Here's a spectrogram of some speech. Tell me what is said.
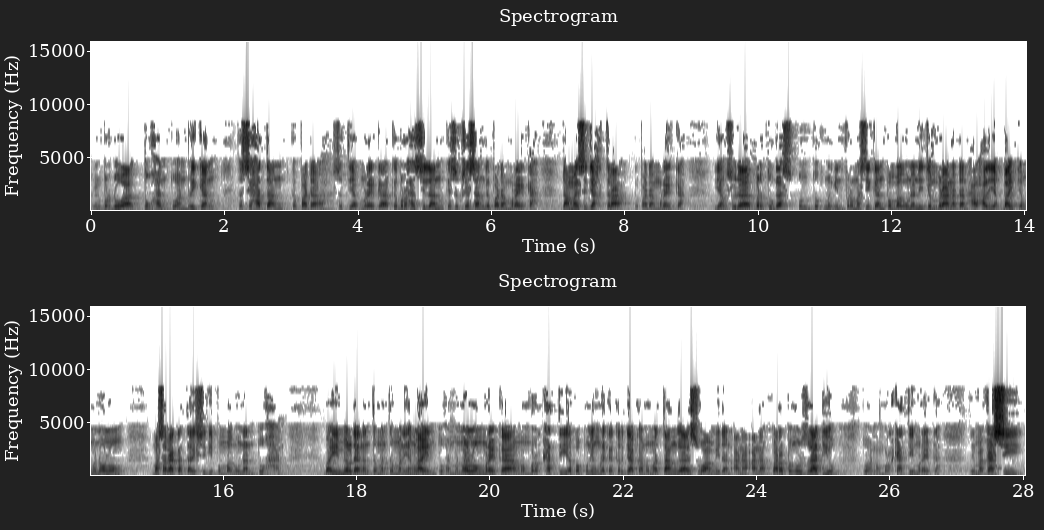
Kami berdoa Tuhan, Tuhan berikan kesehatan kepada setiap mereka, keberhasilan, kesuksesan kepada mereka, damai sejahtera kepada mereka yang sudah bertugas untuk menginformasikan pembangunan di Jembrana dan hal-hal yang baik yang menolong masyarakat dari segi pembangunan Tuhan. Mbak email dengan teman-teman yang lain. Tuhan menolong mereka, memberkati apa pun yang mereka kerjakan, rumah tangga, suami dan anak-anak, para pengurus radio. Tuhan memberkati mereka. Terima kasih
